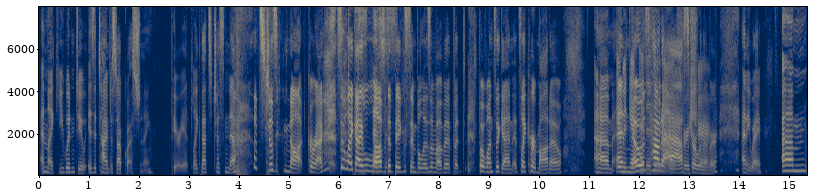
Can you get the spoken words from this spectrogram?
and like you wouldn't do is it time to stop questioning period. Like that's just never that's just not correct. So like i love the big symbolism of it but but once again it's like her motto. Um and knows how to ask or sure. whatever. Anyway um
